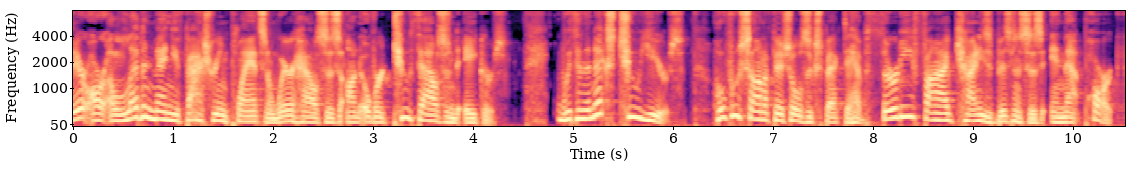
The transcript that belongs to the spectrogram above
There are 11 manufacturing plants and warehouses on over 2,000 acres. Within the next two years, Hofusan officials expect to have 35 Chinese businesses in that park,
